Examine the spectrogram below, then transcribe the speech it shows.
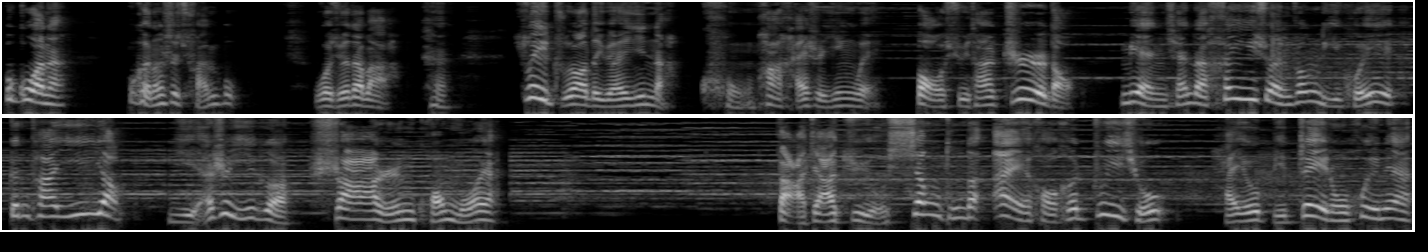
不过呢，不可能是全部。我觉得吧，哼，最主要的原因呢。恐怕还是因为鲍旭他知道面前的黑旋风李逵跟他一样，也是一个杀人狂魔呀。大家具有相同的爱好和追求，还有比这种会面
